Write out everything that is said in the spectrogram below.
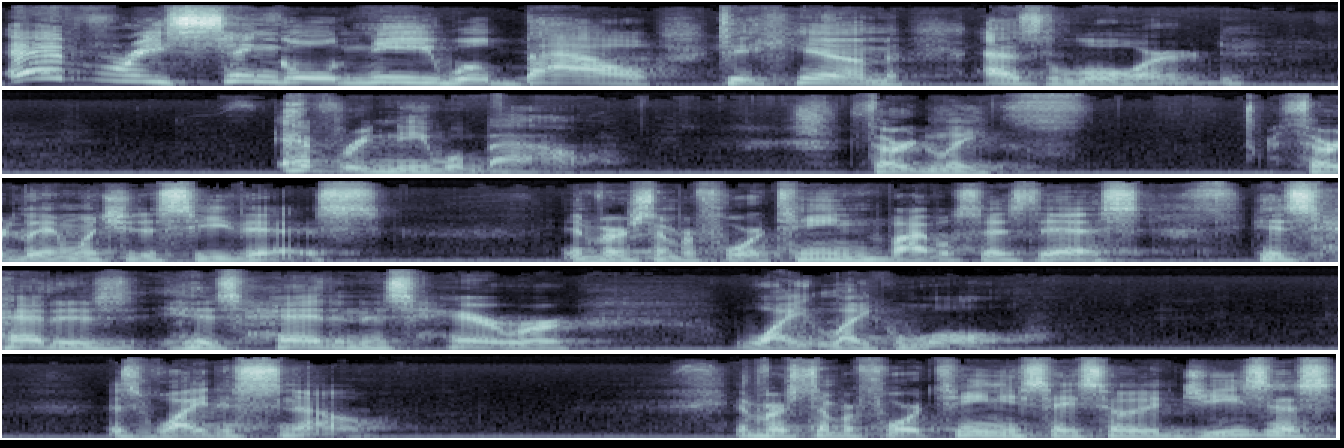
every single knee will bow to him as Lord. Every knee will bow. Thirdly, thirdly, I want you to see this. In verse number 14, the Bible says this his head, is, his head and his hair were white like wool, as white as snow. In verse number 14, you say, So did Jesus,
